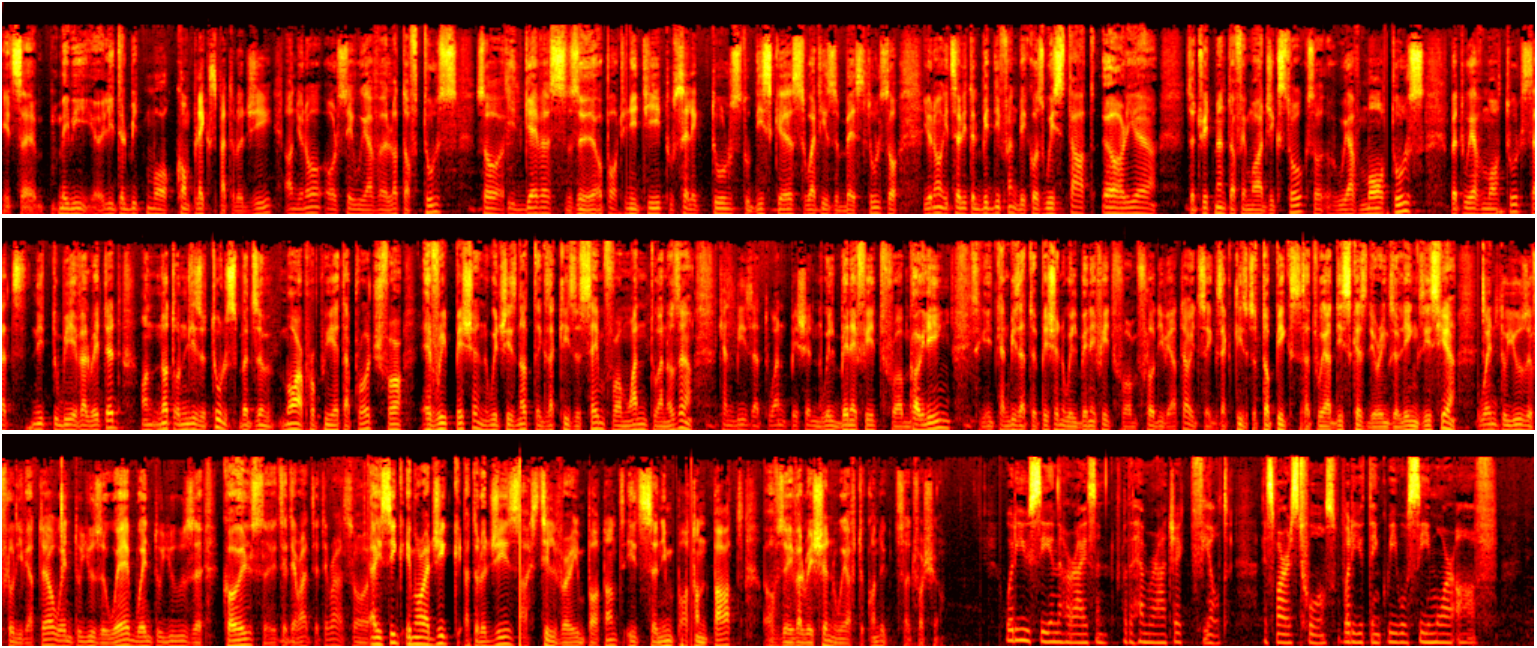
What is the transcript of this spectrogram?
it's uh, maybe a little bit more complex pathology, and you know also we have a lot of tools, so it gave us the opportunity to select tools to discuss what is the best tool. So you know it's a little bit different because we start earlier the treatment of hemorrhagic stroke. So we have more tools, but we have more tools that need to be evaluated on not only the tools, but the more appropriate approach for every patient, which is not exactly the same from one to another. It can be that one patient will benefit from coiling. It can be that a patient will benefit from flow diverter. It's exactly the topics that were discussed during the LINNC this year. When to use a flow diverter, when to use a web, when to use uh, coils, etc., etc. So I think hemorrhagic pathologies are still very important. It's an important part of the evaluation we have to conduct, that for sure. What do you see in the horizon for the hemorrhagic field as far as tools? What do you think we will see more of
